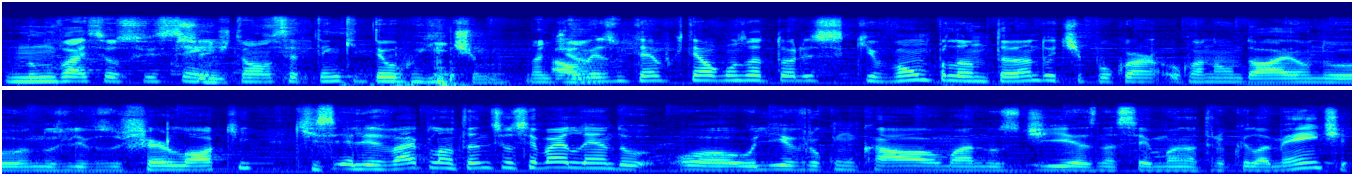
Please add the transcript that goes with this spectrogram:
não vai ser o suficiente. Sim. Então você tem que ter o ritmo. Ao mesmo tempo que tem alguns atores que vão plantando, tipo o Con- o Conan Doyle no- nos livros do Sherlock, que ele vai plantando, se você vai lendo o, o livro com calma, nos dias, na semana, tranquilamente,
